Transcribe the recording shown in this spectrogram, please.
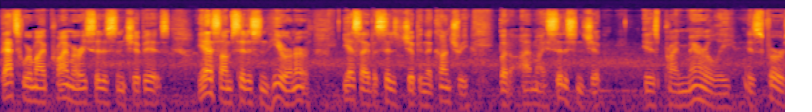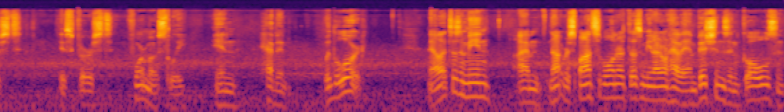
that's where my primary citizenship is. Yes, I'm citizen here on earth. Yes, I have a citizenship in the country, but I, my citizenship is primarily is first is first foremostly in heaven with the Lord. Now that doesn't mean I'm not responsible on earth. Doesn't mean I don't have ambitions and goals. And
